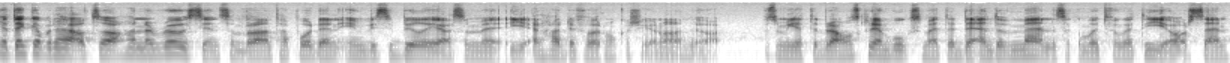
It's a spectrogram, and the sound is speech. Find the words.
Jag tänker på det här, alltså Hanna Rosin som bland annat har på den Invisibilia som eller hade för hon kanske gör något annat nu, som är jättebra. Hon skrev en bok som heter The End of Men som kom ut för ungefär tio år sedan.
